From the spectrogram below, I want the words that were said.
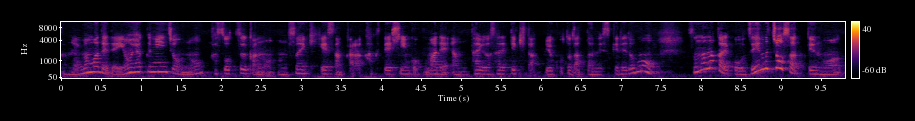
あの今までで400人以上の仮想通貨のあの損益計算から確定申告まであの対応されてきたということだったんですけれども、その中でこう税務調査っていうのは、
